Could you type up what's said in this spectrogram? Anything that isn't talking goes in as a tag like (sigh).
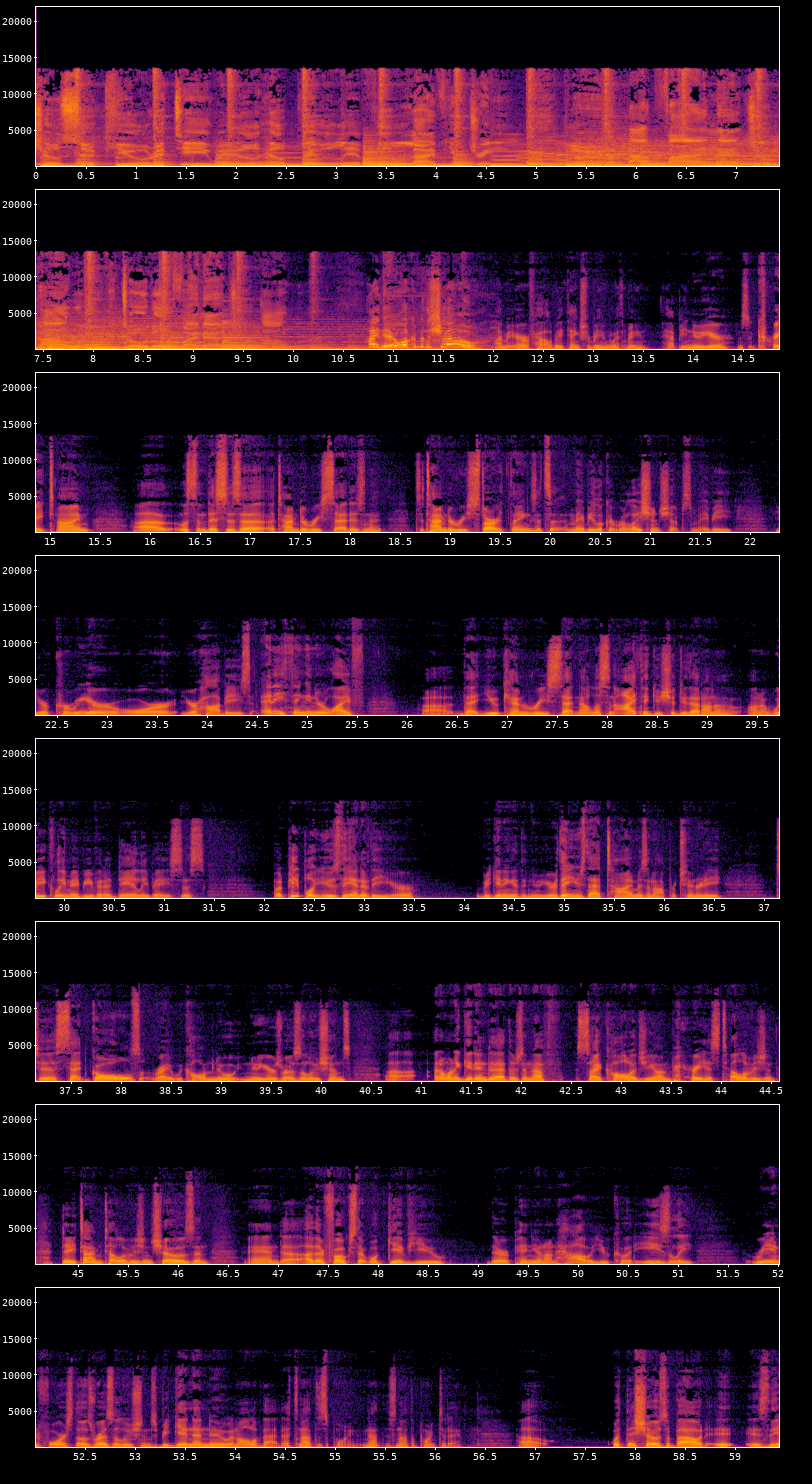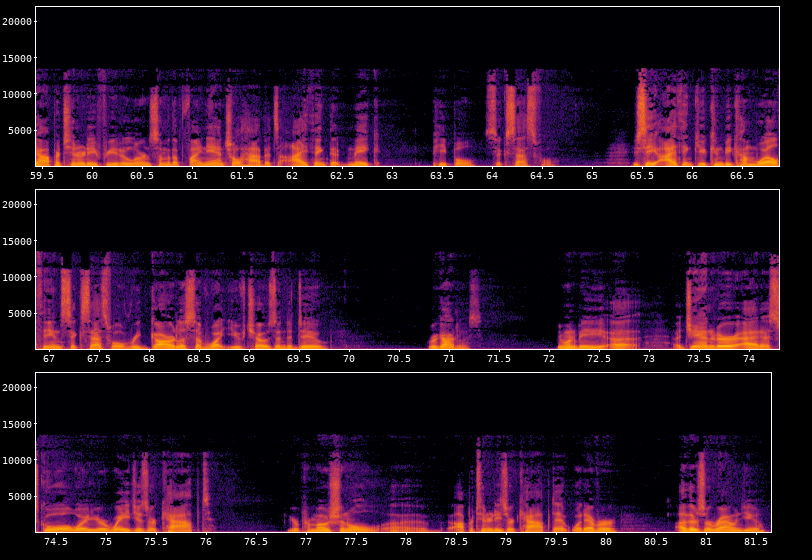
Financial security will help you live the life you dream. Learn about financial power, the total financial hour. Hi there, welcome to the show. I'm Arif Halaby. Thanks for being with me. Happy New Year. It's a great time. Uh, listen, this is a, a, time to reset, isn't it? It's a time to restart things. It's a, maybe look at relationships, maybe your career or your hobbies, anything in your life uh, that you can reset. Now, listen, I think you should do that on a on a weekly, maybe even a daily basis. But people use the end of the year, the beginning of the new year. They use that time as an opportunity to set goals. Right? We call them New New Year's resolutions. Uh, I don't want to get into that. There's enough psychology on (laughs) various television, daytime television shows, and and uh, other folks that will give you their opinion on how you could easily reinforce those resolutions, begin anew, and all of that. That's not this point. Not that's not the point today. Uh, what this show's about is the opportunity for you to learn some of the financial habits I think that make people successful. You see, I think you can become wealthy and successful regardless of what you've chosen to do. Regardless. You want to be a, a janitor at a school where your wages are capped, your promotional uh, opportunities are capped at whatever others around you.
